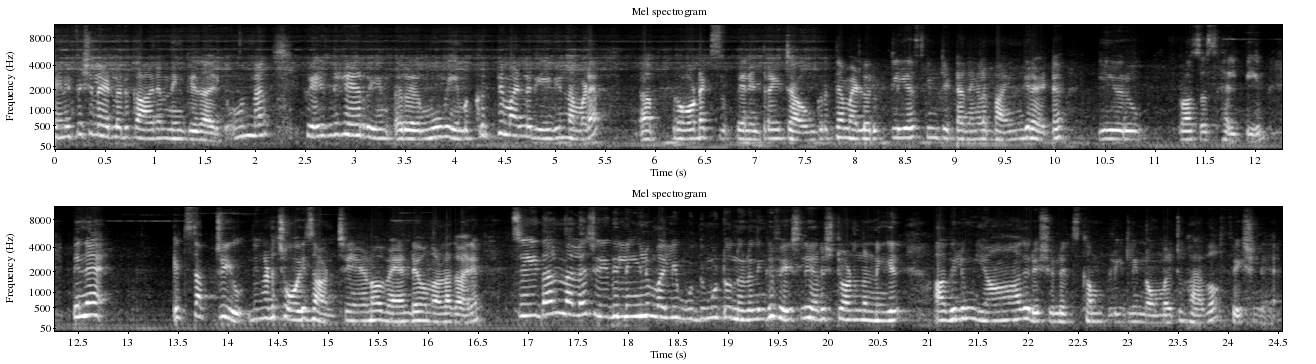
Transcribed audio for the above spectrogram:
ബെനിഫിഷ്യൽ ആയിട്ടുള്ള ഒരു കാര്യം നിങ്ങൾക്ക് ഇതായിരിക്കും. ഒന്ന് ഫേഷ്യൽ ഹെയർ റിമൂവ് ചെയ്യുമ്പോൾ കൃത്യമായിട്ടുള്ള രീതിയിൽ നമ്മുടെ പ്രോഡക്ട്സ് പെനിട്രേറ്റ് ആവും. കൃത്യമായിട്ടുള്ള ഒരു ക്ലിയർ സ്കിൻ കിട്ടാൻ നിങ്ങളെ ഭയങ്കരമായിട്ട് ഈ ഒരു പ്രോസസ്സ് ഹെൽപ്പ് ചെയ്യും. പിന്നെ ഇറ്റ്സ് അപ് ടു യു നിങ്ങളുടെ ചോയ്സ് ആണ്. ചെയ്യണോ വേണ്ടയോ എന്നുള്ള കാര്യം ചെയ്താൽ നല്ല ചെയ്തില്ലെങ്കിലും വലിയ ബുദ്ധിമുട്ടൊന്നുമില്ല. നിങ്ങൾക്ക് ഫേഷ്യൽ ഹെയർ ഇഷ്ടമാണെന്നുണ്ടെങ്കിൽ അതിലും യാതൊരു issue it's completely normal to have a facial hair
